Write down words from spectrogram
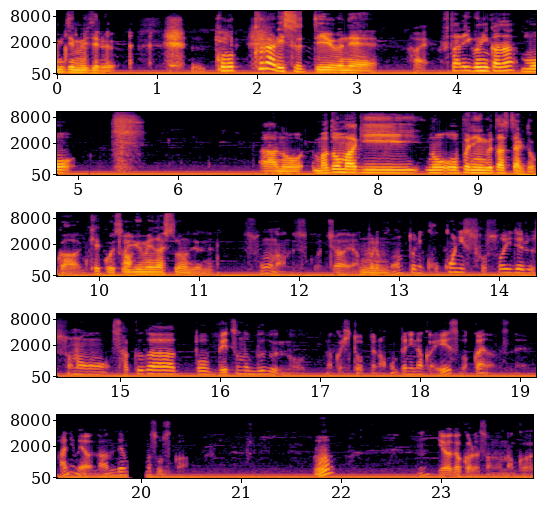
見てる見てる。このクラリスっていうねはい。2人組かな？もうあの窓マギのオープニング出したりとか結構そういう有名な人なんだよね。そうなんですか。じゃあやっぱりうん。本当にここに注いでるその作画と別の部分のなんか人ってのは本当になんかエースばっかりなんですね。アニメは何でもそうですか？うんん？いやだからそのなんか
